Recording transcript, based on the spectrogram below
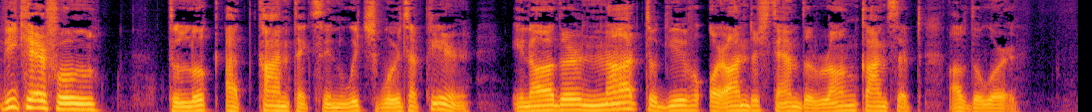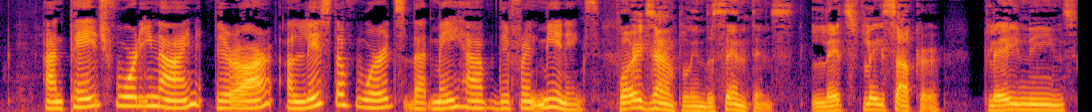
Be careful to look at context in which words appear in order not to give or understand the wrong concept of the word. On page 49, there are a list of words that may have different meanings. For example, in the sentence, let's play soccer, play means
